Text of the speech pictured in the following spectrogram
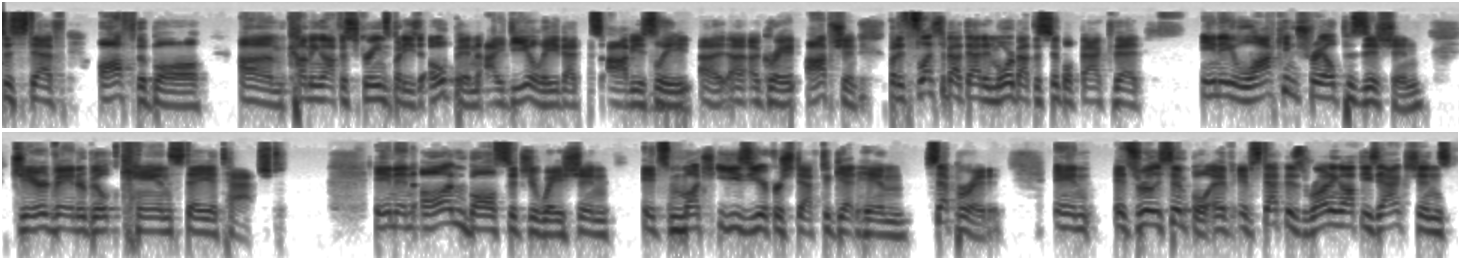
to Steph off the ball um, coming off of screens, but he's open. Ideally, that's obviously a, a great option. But it's less about that and more about the simple fact that in a lock and trail position, Jarred Vanderbilt can stay attached. In an on ball situation, it's much easier for Steph to get him separated. And it's really simple. If, if Steph is running off these actions,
